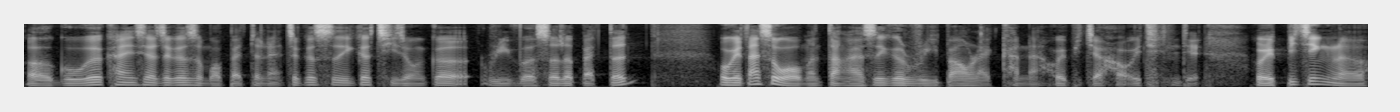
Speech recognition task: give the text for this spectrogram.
呃谷歌看一下这个什么 pattern 呢？这个是一个其中一个 reversal 的 pattern。OK，但是我们当然是一个 rebound 来看呢，会比较好一点点。OK，毕竟呢，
